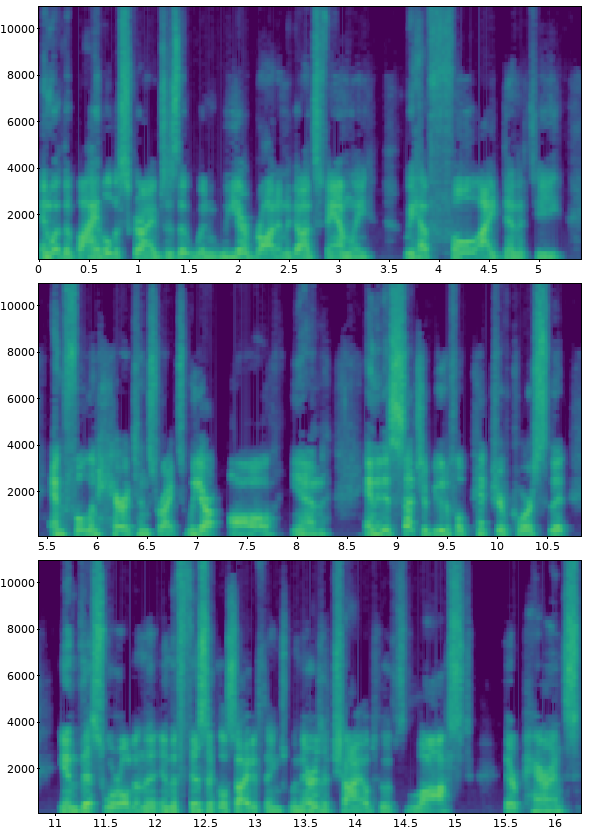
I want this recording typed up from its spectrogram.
And what the Bible describes is that when we are brought into God's family, we have full identity and full inheritance rights. We are all in. And it is such a beautiful picture, of course, that in this world, in the, in the physical side of things, when there is a child who has lost their parents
